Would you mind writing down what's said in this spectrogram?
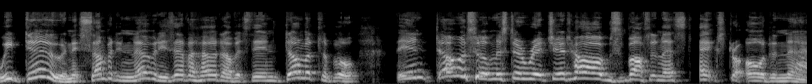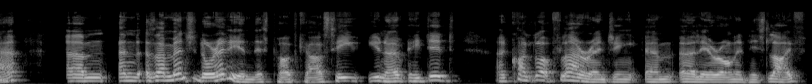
We do, and it's somebody nobody's ever heard of. It's the indomitable, the indomitable Mr. Richard Hobbs, botanist extraordinaire. Oh. Um, and as I mentioned already in this podcast, he, you know, he did and quite a lot of flower arranging um, earlier on in his life.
